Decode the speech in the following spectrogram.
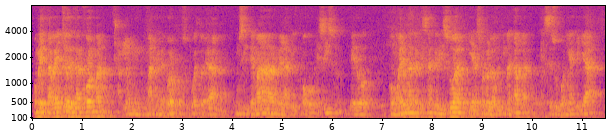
hombre, estaba hecho de tal forma, había un margen de error, por supuesto, era un sistema relativo, poco preciso, pero como era un aterrizaje visual y era solo la última etapa, se suponía que ya,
